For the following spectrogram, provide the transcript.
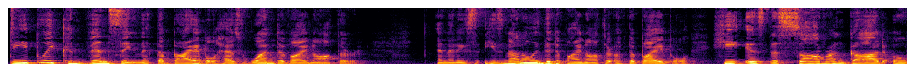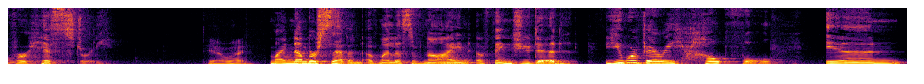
deeply convincing that the bible has one divine author. And that he's he's not only the divine author of the bible he is the sovereign god over history. Yeah right. My number 7 of my list of 9 of things you did you were very helpful in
